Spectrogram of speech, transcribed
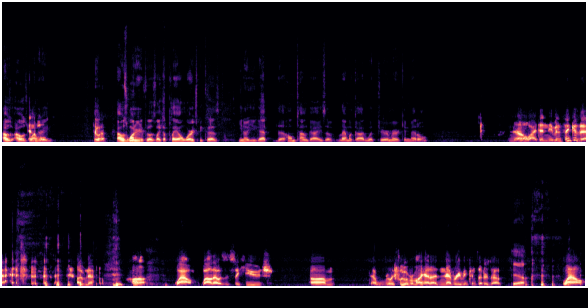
I was I was and wondering. Go if- ahead. I was wondering if it was like a play on words because you know you got the hometown guys of Lamb of God with pure American metal. no, I didn't even think of that. I've never. Huh. Wow. Wow. That was just a huge. Um, that really flew over my head. I'd never even considered that. Yeah, Wow.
